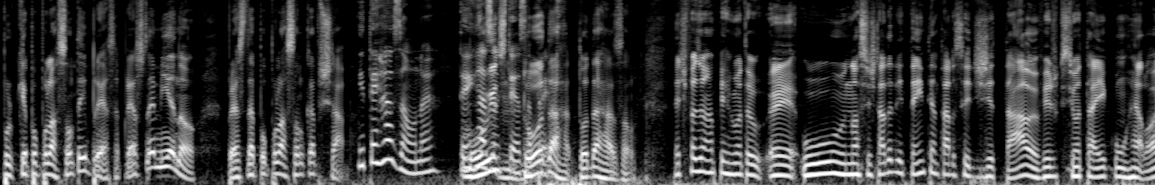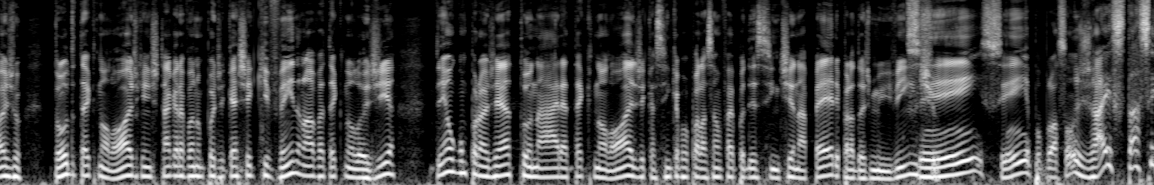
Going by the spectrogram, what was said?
Porque a população tem pressa. A pressa não é minha, não. A pressa é da população capixaba. E tem razão, né? Tem Muito, razão de ter essa toda, pressa. toda a razão. Deixa eu te fazer uma pergunta. É, o nosso estado ele tem tentado ser digital. Eu vejo que o senhor está aí com um relógio todo tecnológico. A gente está gravando um podcast aí que vem da nova tecnologia. Tem algum projeto na área tecnológica, assim, que a população vai poder sentir na pele para 2020? Sim, sim, a população já está sentindo.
